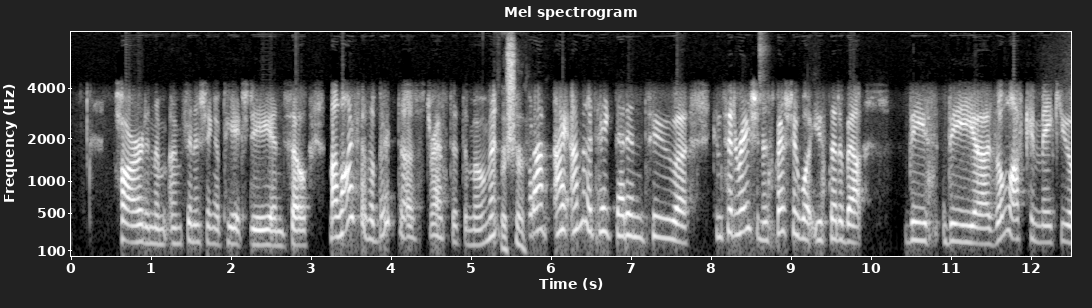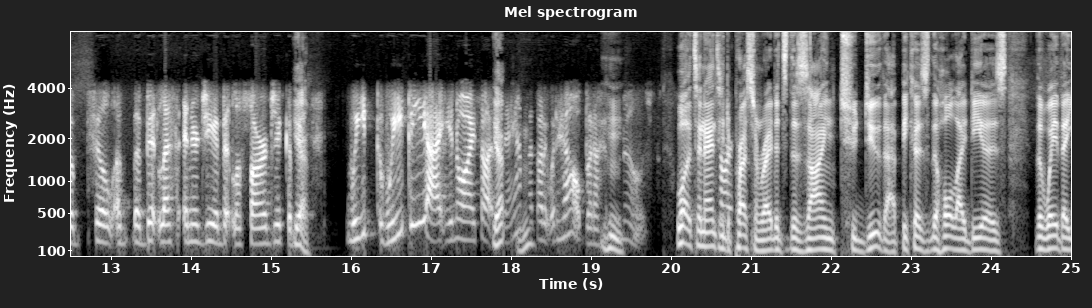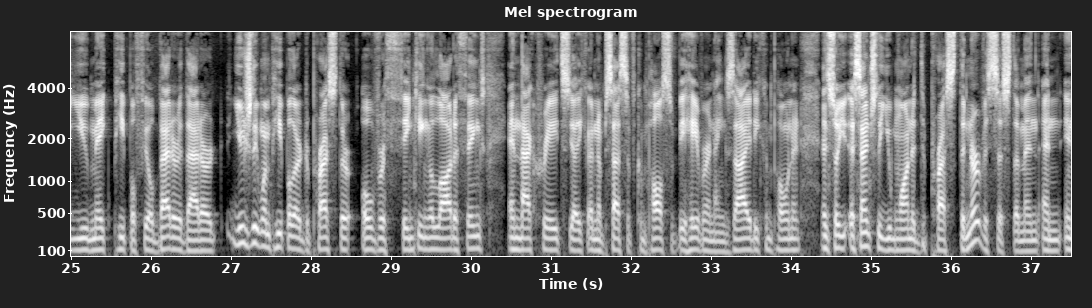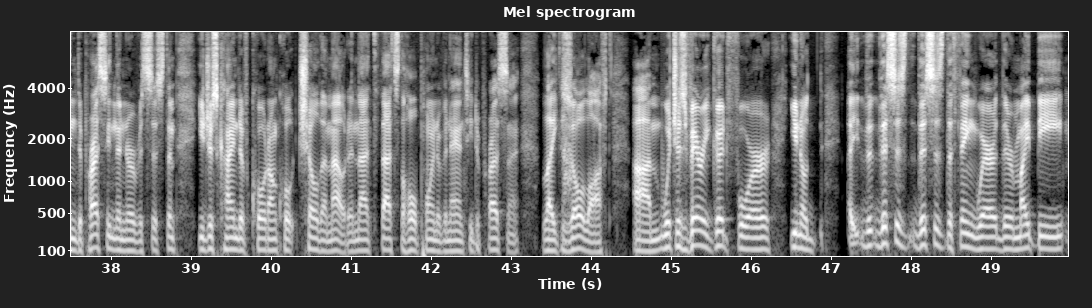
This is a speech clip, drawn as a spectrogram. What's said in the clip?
hard. And I'm I'm finishing a PhD, and so my life is a bit uh, stressed at the moment. For sure. But I'm I, I'm going to take that into uh, consideration, especially what you said about the the uh, Zoloft can make you feel a, a bit less energy, a bit lethargic, a Yeah. bit weep, weepy. I you know I thought, Yep. damn, I thought it would help, but uh, who knows? Well, it's an antidepressant, right? It's designed to do that because the whole idea is the way that you make people feel better that are usually when people are depressed they're overthinking a lot of things and that creates like an obsessive compulsive behavior and anxiety component. And so you, essentially you want to depress the nervous system and and in depressing the nervous system you just kind of quote unquote chill them out. And that's that's the whole point of an antidepressant like Zoloft um, which is very good for you know th- this is this is the thing where there might be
